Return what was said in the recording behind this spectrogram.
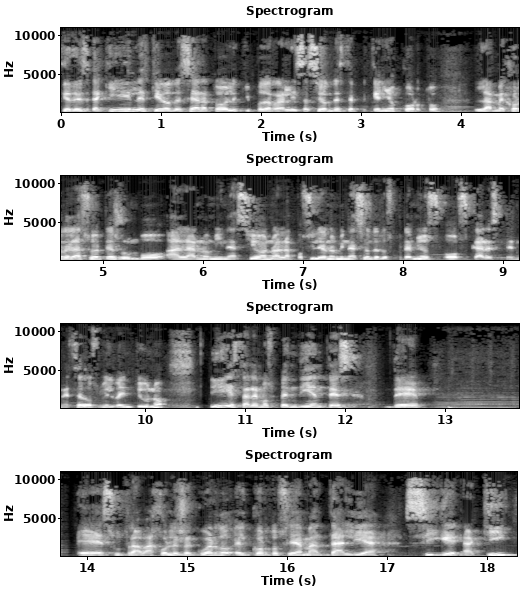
que desde aquí les quiero desear a todo el equipo de realización de este pequeño corto la mejor de las suertes rumbo a la nominación o a la posible nominación de los premios Oscars en este 2021 y estaremos pendientes de es su trabajo. Les recuerdo, el corto se llama Dalia sigue aquí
